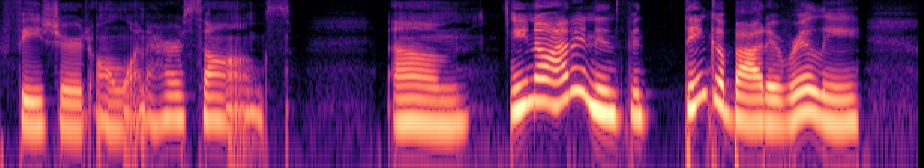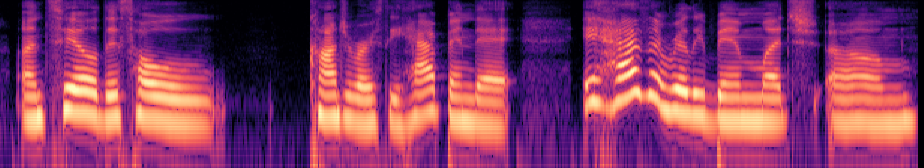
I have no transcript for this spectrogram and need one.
featured on one of her songs. Um, you know, I didn't even think about it really until this whole controversy happened. That it hasn't really been much um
